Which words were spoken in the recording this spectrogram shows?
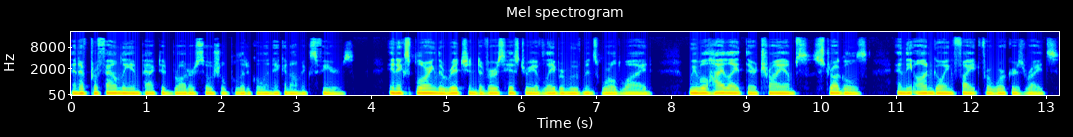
and have profoundly impacted broader social, political, and economic spheres. In exploring the rich and diverse history of labor movements worldwide, we will highlight their triumphs, struggles, and the ongoing fight for workers' rights.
